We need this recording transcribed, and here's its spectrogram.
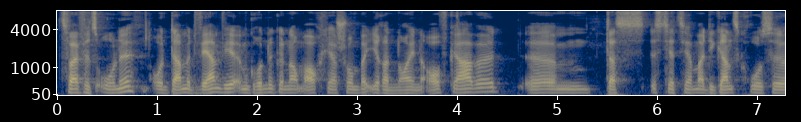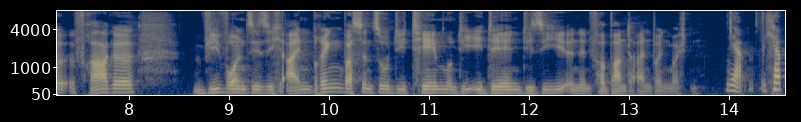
Zweifelsohne. Und damit wären wir im Grunde genommen auch ja schon bei Ihrer neuen Aufgabe. Ähm, das ist jetzt ja mal die ganz große Frage. Wie wollen Sie sich einbringen? Was sind so die Themen und die Ideen, die Sie in den Verband einbringen möchten? Ja, ich habe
